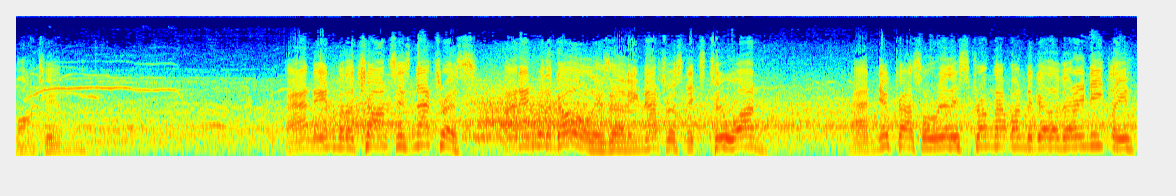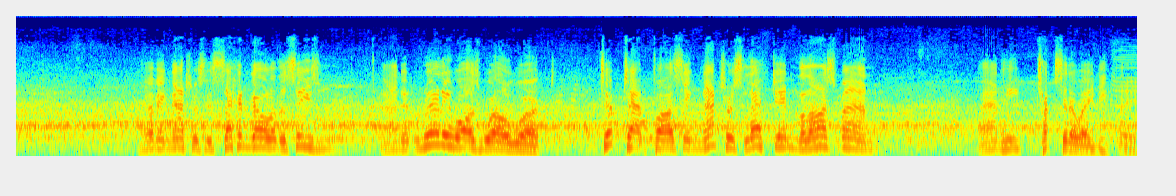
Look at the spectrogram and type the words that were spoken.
Martin. And in with a chance is Nattrass. And in with a goal is Irving Nattrass, and it's 2-1. And Newcastle really strung that one together very neatly. Irving Nattrass' second goal of the season, and it really was well worked. Tip-tap passing, Nattrass left in the last man, and he tucks it away neatly.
